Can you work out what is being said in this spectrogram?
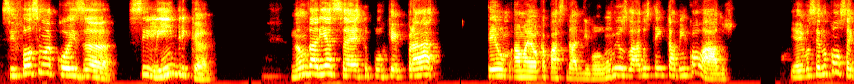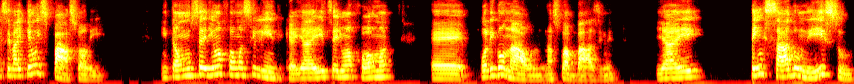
se fosse uma coisa cilíndrica, não daria certo, porque para ter a maior capacidade de volume, os lados têm que estar bem colados. E aí você não consegue, você vai ter um espaço ali. Então não seria uma forma cilíndrica, e aí seria uma forma é, poligonal na sua base, né? E aí, pensado nisso,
